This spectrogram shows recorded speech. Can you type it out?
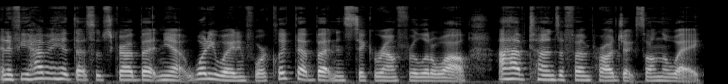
And if you haven't hit that subscribe button yet, what are you waiting for? Click that button and stick around for a little while. I have tons of fun projects on the way.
